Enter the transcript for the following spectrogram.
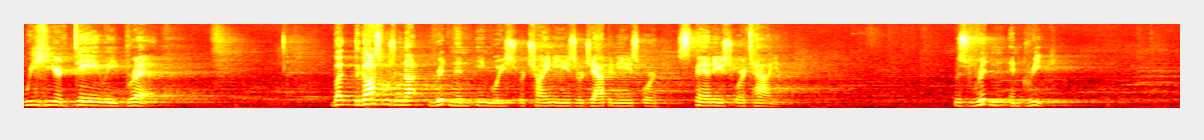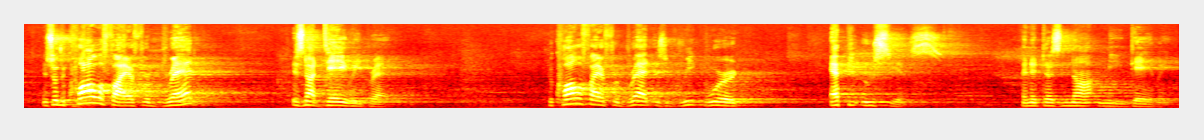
we hear daily bread. But the Gospels were not written in English or Chinese or Japanese or Spanish or Italian. It was written in Greek. And so the qualifier for bread is not daily bread. The qualifier for bread is a Greek word, epiousios, and it does not mean daily.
